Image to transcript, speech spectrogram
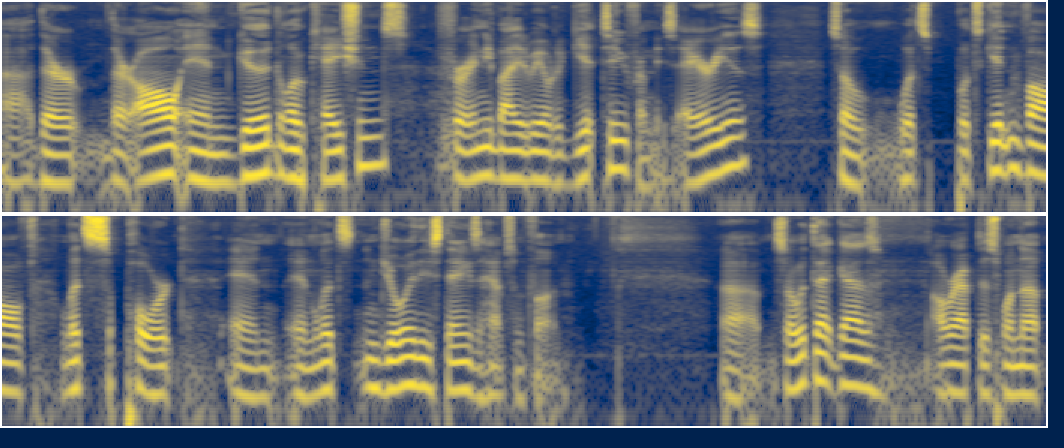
Uh, they're they're all in good locations for anybody to be able to get to from these areas. So let's let's get involved. Let's support and and let's enjoy these things and have some fun. Uh, so with that, guys, I'll wrap this one up.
